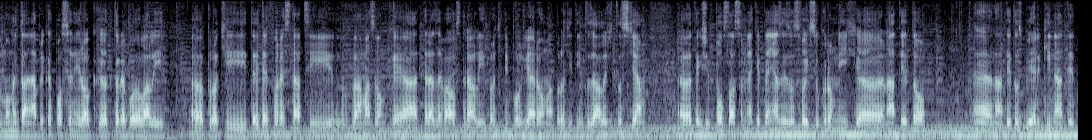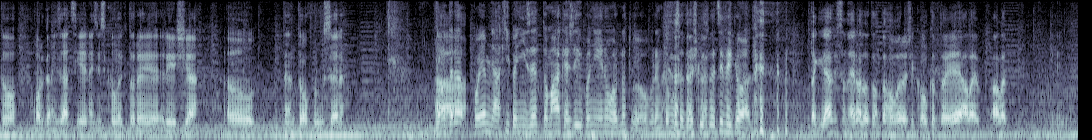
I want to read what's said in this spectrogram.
momentálne napríklad posledný rok, e, ktoré bojovali proti tej deforestácii v Amazonke a teraz aj v Austrálii, proti tým požiarom a proti týmto záležitostiam. Takže poslal som nejaké peniaze zo svojich súkromných na tieto na tieto zbierky, na tieto organizácie neziskové, ktoré riešia e, tento prúser. Ono teda pojem nějaký peníze, to má každý úplně jinou hodnotu, jo? Budeme to muset trošku specifikovat. tak ja by som nerad o tomto hovoril, že koľko to je, ale, ale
